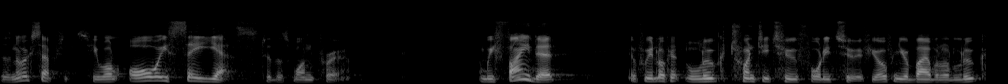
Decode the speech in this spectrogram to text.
There's no exceptions. He will always say yes to this one prayer. And we find it if we look at Luke 22 42. If you open your Bible to Luke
